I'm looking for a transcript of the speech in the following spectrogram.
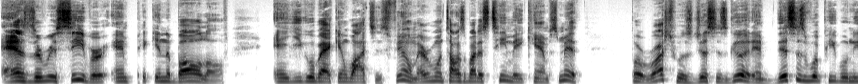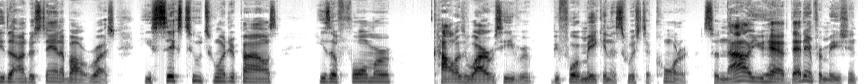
as the receiver and picking the ball off. And you go back and watch his film. Everyone talks about his teammate Cam Smith, but Rush was just as good. And this is what people need to understand about Rush. He's 6'2, 200 pounds. He's a former college wide receiver before making a switch to corner. So now you have that information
